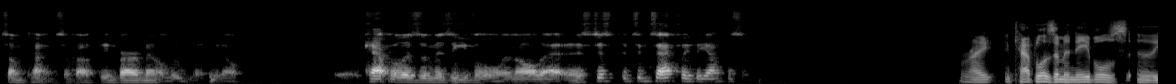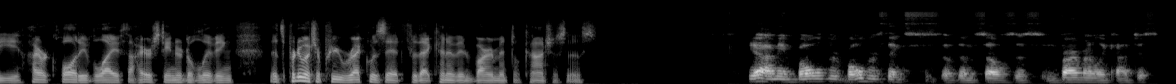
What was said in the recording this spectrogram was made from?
sometimes about the environmental movement. You know, capitalism is evil and all that, and it's just it's exactly the opposite. Right. And capitalism enables the higher quality of life, the higher standard of living. That's pretty much a prerequisite for that kind of environmental consciousness. Yeah, I mean Boulder Boulder thinks of themselves as environmentally conscious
